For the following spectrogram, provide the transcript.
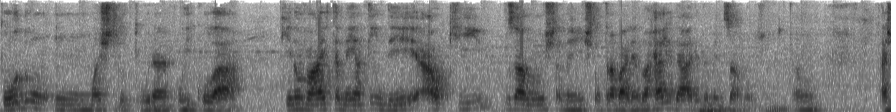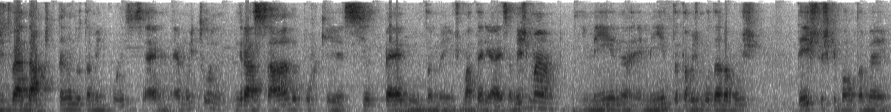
toda um, uma estrutura curricular que não vai também atender ao que os alunos também estão trabalhando, a realidade também dos alunos. Então, a gente vai adaptando também coisas. É, é muito engraçado porque se eu pego também os materiais, a mesma emenda, emenda, talvez mudando alguns textos que vão também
